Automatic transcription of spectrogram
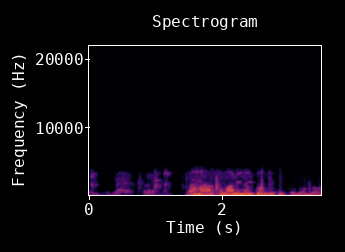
Ты знаешь, кто это? Ага, у маминой комнате самого.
